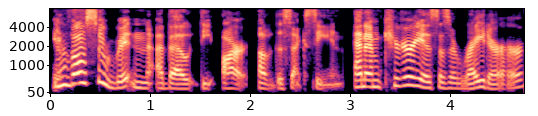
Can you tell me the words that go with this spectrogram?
Yeah. You've also written about the art of the sex scene. And I'm curious as a writer,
